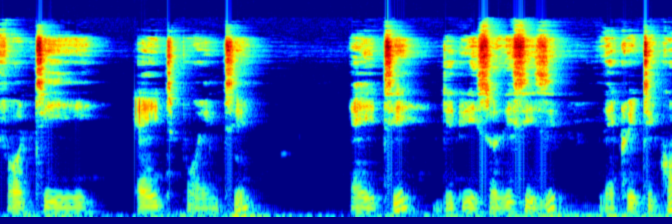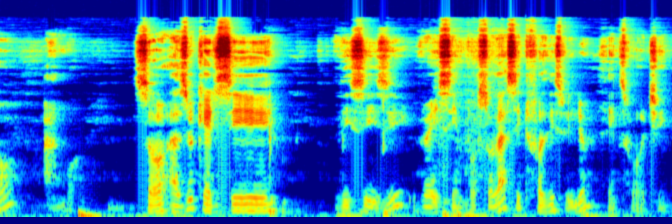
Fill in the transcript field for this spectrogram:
48.80 degrees. So this is the critical angle. So as you can see this is very simple. So that's it for this video. Thanks for watching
